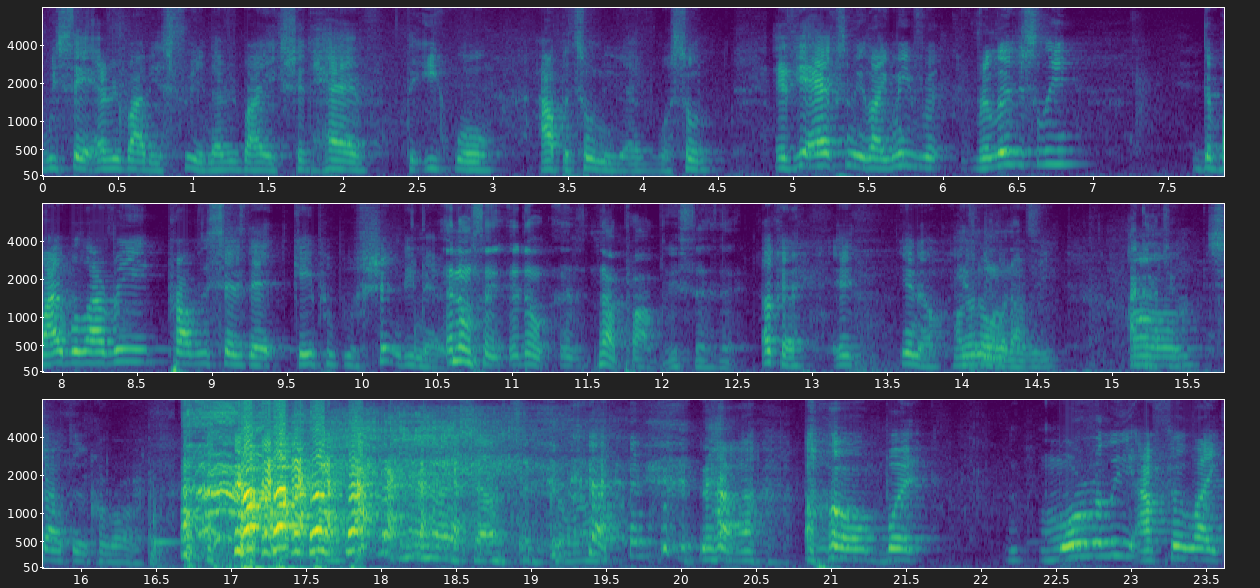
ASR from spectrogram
we say everybody is free and everybody should have the equal opportunity everyone. So, if you ask me, like me, re- religiously, the Bible I read probably says that gay people shouldn't be married. It don't say it don't. It's not probably. It says that. Okay, it you know you don't know what I read. I got you. Um, shout out to the Quran. Shout out to the Nah, um, but morally, I feel like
